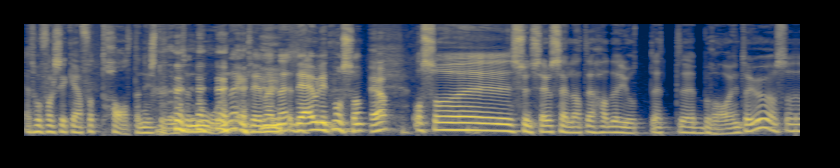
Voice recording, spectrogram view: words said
Jeg tror faktisk ikke jeg har fortalt den historien til noen, egentlig, men eh, det er jo litt morsomt. Ja. Og så syns jeg jo selv at jeg hadde gjort et bra intervju, og så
